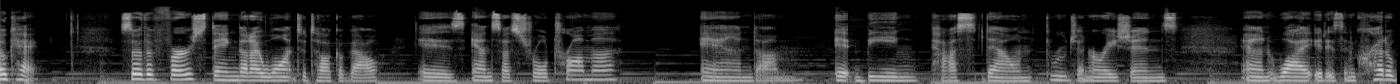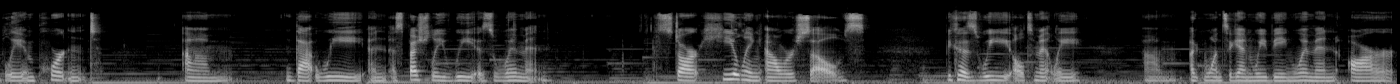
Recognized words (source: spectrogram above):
Okay, so the first thing that I want to talk about is ancestral trauma and um, it being passed down through generations, and why it is incredibly important um, that we, and especially we as women, start healing ourselves because we ultimately, um, once again, we being women, are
